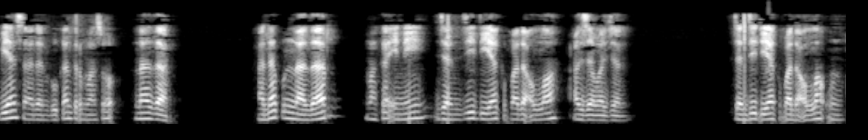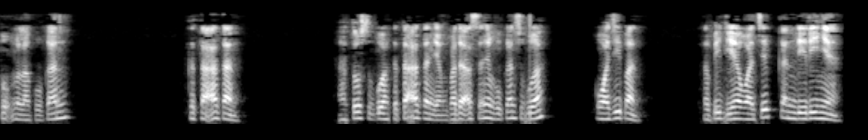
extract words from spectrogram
biasa dan bukan termasuk nazar. Adapun nazar, maka ini janji dia kepada Allah Azza wa Jal. Janji dia kepada Allah untuk melakukan ketaatan atau sebuah ketaatan yang pada asalnya bukan sebuah kewajiban tapi dia wajibkan dirinya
